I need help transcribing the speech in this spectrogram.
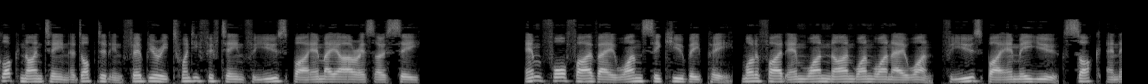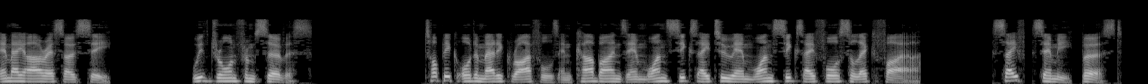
Glock 19 adopted in February 2015 for use by MARSOC M45A1 CQBP, modified M1911A1, for use by MEU SOC and MARSOC. Withdrawn from service. Topic automatic rifles and carbines M16A2 M16A4 Select Fire. Safe, Semi, Burst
